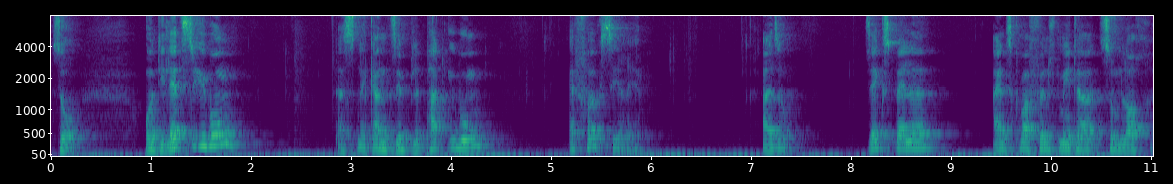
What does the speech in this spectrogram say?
So, und die letzte Übung, das ist eine ganz simple Putt-Übung, Erfolgsserie. Also, sechs Bälle, 1,5 Meter zum Loch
